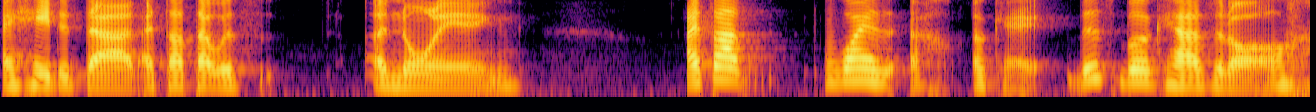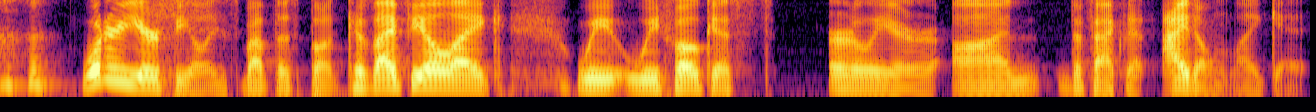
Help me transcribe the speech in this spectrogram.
I hated that. I thought that was annoying. I thought, why is ugh, okay? This book has it all. What are your feelings about this book? Because I feel like we we focused earlier on the fact that I don't like it.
